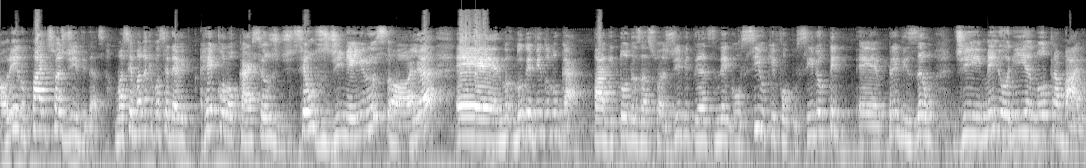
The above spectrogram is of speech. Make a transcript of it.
Taurino, pague suas dívidas. Uma semana que você deve recolocar seus, seus dinheiros, olha, é, no, no devido lugar pague todas as suas dívidas, negocie o que for possível, tem é, previsão de melhoria no trabalho,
